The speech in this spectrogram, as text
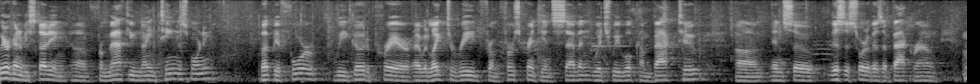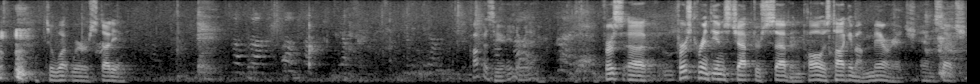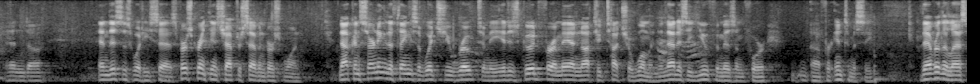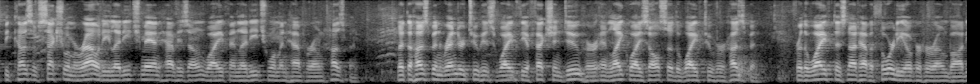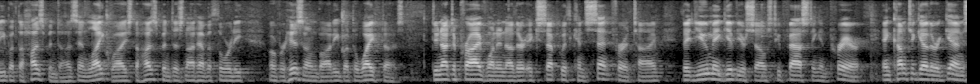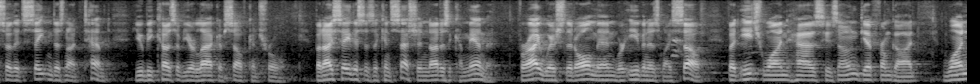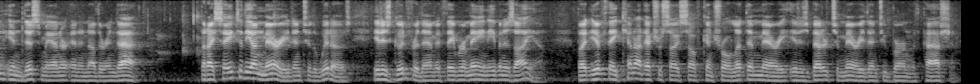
We're going to be studying uh, from Matthew 19 this morning. But before we go to prayer, I would like to read from 1 Corinthians 7, which we will come back to. Um, and so this is sort of as a background to what we're studying. Papa's here. He's over there. First, uh, First Corinthians chapter 7, Paul is talking about marriage and such. And, uh, and this is what he says 1 Corinthians chapter 7, verse 1. Now, concerning the things of which you wrote to me, it is good for a man not to touch a woman, and that is a euphemism for, uh, for intimacy. Nevertheless, because of sexual immorality, let each man have his own wife, and let each woman have her own husband. Let the husband render to his wife the affection due her, and likewise also the wife to her husband. For the wife does not have authority over her own body, but the husband does, and likewise the husband does not have authority over his own body, but the wife does. Do not deprive one another except with consent for a time, that you may give yourselves to fasting and prayer, and come together again so that Satan does not tempt you because of your lack of self control. But I say this as a concession, not as a commandment. For I wish that all men were even as myself, but each one has his own gift from God, one in this manner and another in that. But I say to the unmarried and to the widows, it is good for them if they remain even as I am. But if they cannot exercise self control, let them marry. It is better to marry than to burn with passion.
